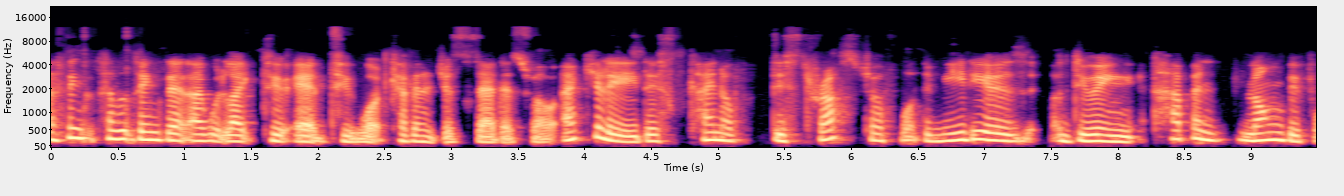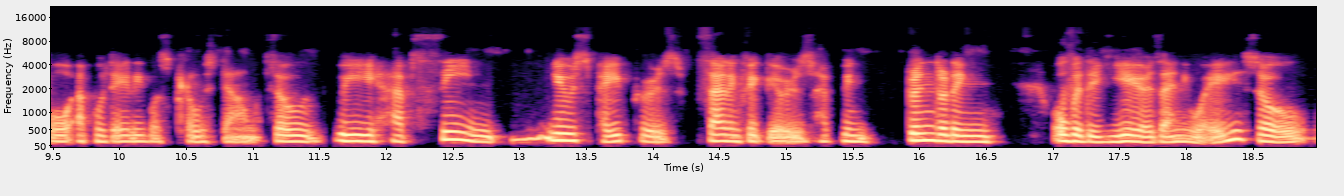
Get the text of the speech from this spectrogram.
I think some of the things that I would like to add to what Kevin just said as well. Actually, this kind of distrust of what the media is doing happened long before Apple Daily was closed down. So we have seen newspapers selling figures have been dwindling over the years anyway. So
